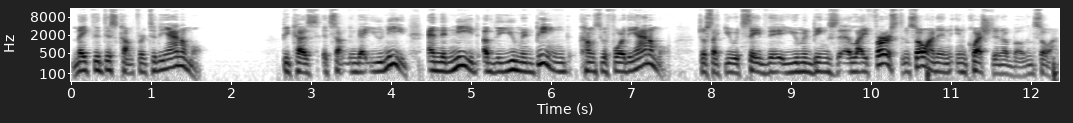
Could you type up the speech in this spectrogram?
make the discomfort to the animal because it's something that you need. And the need of the human being comes before the animal. Just like you would save the human being's uh, life first and so on in, in question of both and so on.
